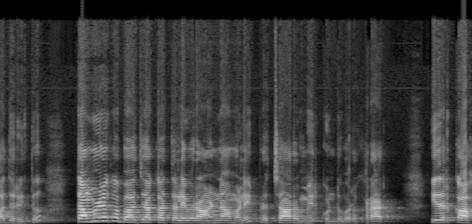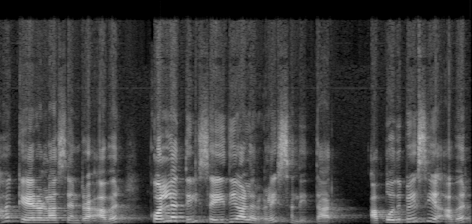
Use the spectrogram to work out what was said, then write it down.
ஆதரித்து தமிழக பாஜக தலைவர் அண்ணாமலை பிரச்சாரம் மேற்கொண்டு வருகிறார். இதற்காக கேரளா சென்ற அவர் கொல்லத்தில் செய்தியாளர்களை சந்தித்தார். அப்போது பேசிய அவர்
